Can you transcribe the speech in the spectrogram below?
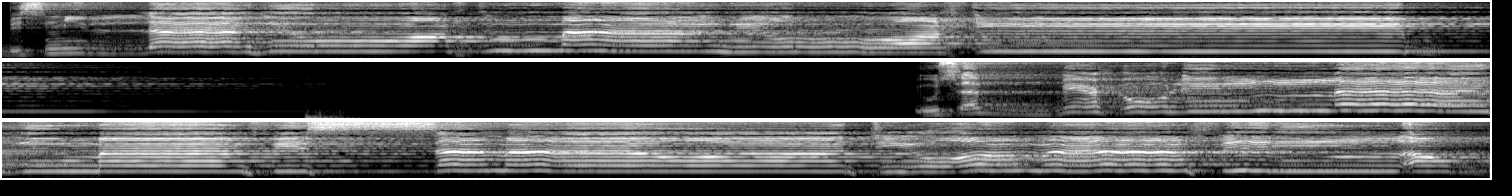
بسم الله الرحمن الرحيم. يسبح لله ما في السماوات وما في الأرض.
